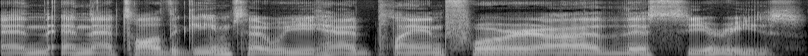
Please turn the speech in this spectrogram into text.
And and that's all the games that we had planned for uh this series.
